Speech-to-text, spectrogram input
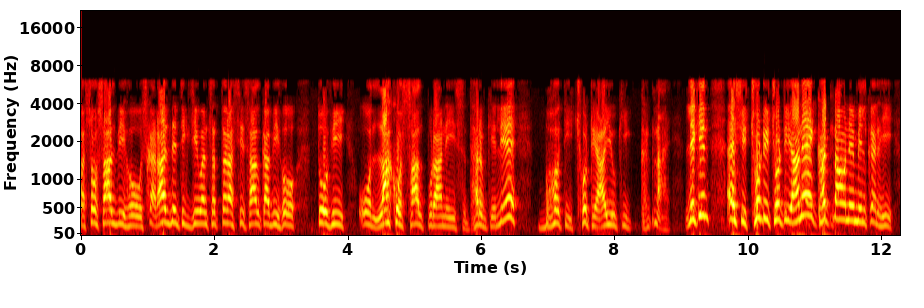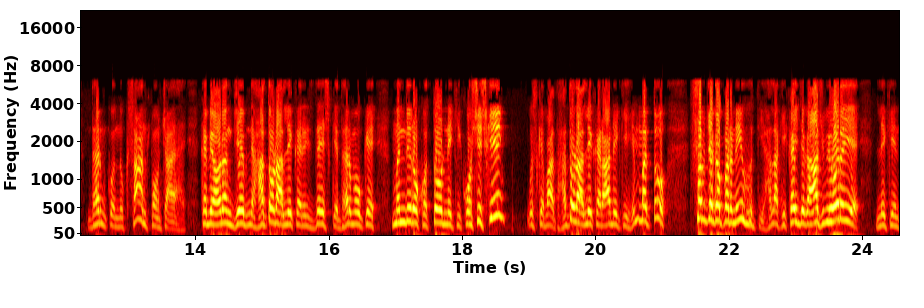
सौ साल भी हो, उसका राजनीतिक जीवन सत्तर अस्सी साल का भी हो तो भी वो लाखों साल पुराने इस धर्म के लिए बहुत ही छोटे आयु की घटना है। लेकिन ऐसी छोटी छोटी अनेक घटनाओं ने मिलकर ही धर्म को नुकसान पहुँचाया है। कभी औरंगज़ेब ने हथौड़ा लेकर इस देश के धर्मों के मंदिरों को तोड़ने की कोशिश की उसके बाद हथौड़ा लेकर आने की हिम्मत तो सब जगह पर नहीं होती। हालाँकि कई जगह आज भी हो रही है, लेकिन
